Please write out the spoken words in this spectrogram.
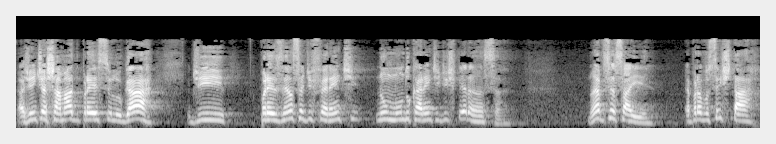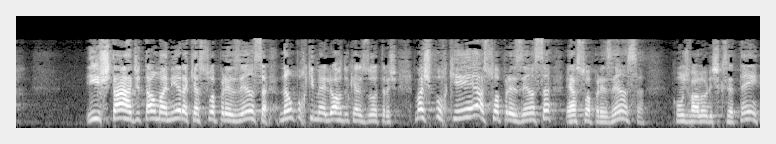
A gente é chamado para esse lugar de presença diferente num mundo carente de esperança. Não é para você sair, é para você estar. E estar de tal maneira que a sua presença, não porque melhor do que as outras, mas porque a sua presença é a sua presença, com os valores que você tem,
